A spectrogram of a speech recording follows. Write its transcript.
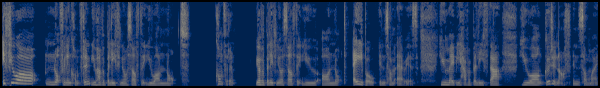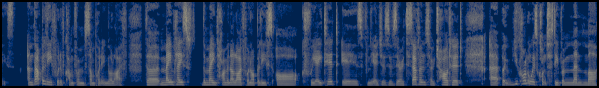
If you are not feeling confident, you have a belief in yourself that you are not confident. You have a belief in yourself that you are not able in some areas. You maybe have a belief that you aren't good enough in some ways. And that belief would have come from some point in your life. The main place, the main time in our life when our beliefs are created is from the ages of zero to seven, so childhood. Uh, but you can't always consciously remember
